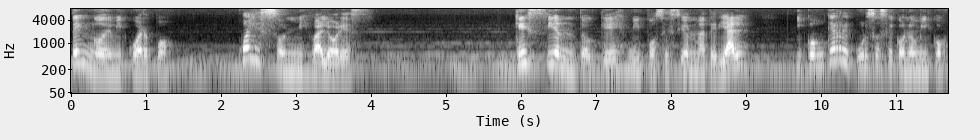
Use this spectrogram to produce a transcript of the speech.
tengo de mi cuerpo? ¿Cuáles son mis valores? ¿Qué siento que es mi posesión material? ¿Y con qué recursos económicos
